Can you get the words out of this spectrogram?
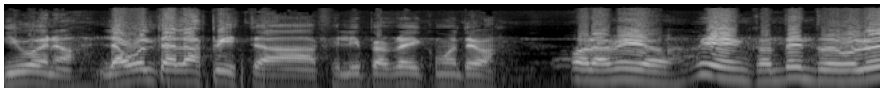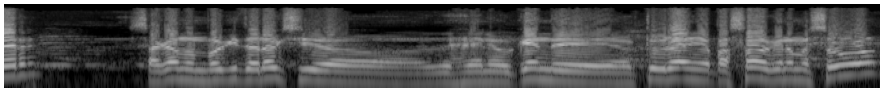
Y bueno, la vuelta a las pistas, Felipe Rey, ¿cómo te va? Hola amigos, bien, contento de volver, sacando un poquito el óxido desde Neuquén de octubre del año pasado que no me subo,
